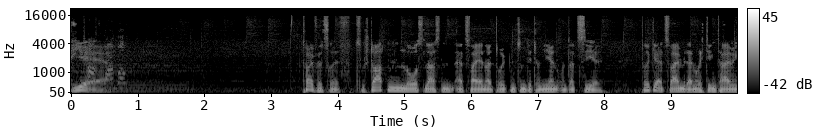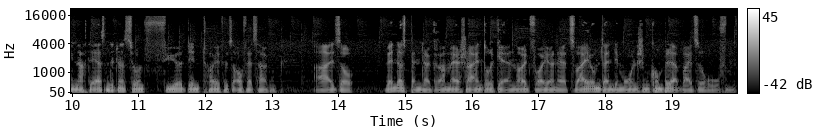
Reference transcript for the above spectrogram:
Yeah. Teufelsriff. Zum Starten, Loslassen, R2 erneut drücken zum Detonieren unter Ziel. Drücke R2 mit einem richtigen Timing nach der ersten Detonation für den Teufelsaufwärtshaken. Also, Wenn das Pentagramm erscheint, drücke erneut Feuer und R2, um deinen dämonischen Kumpel herbeizurufen.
